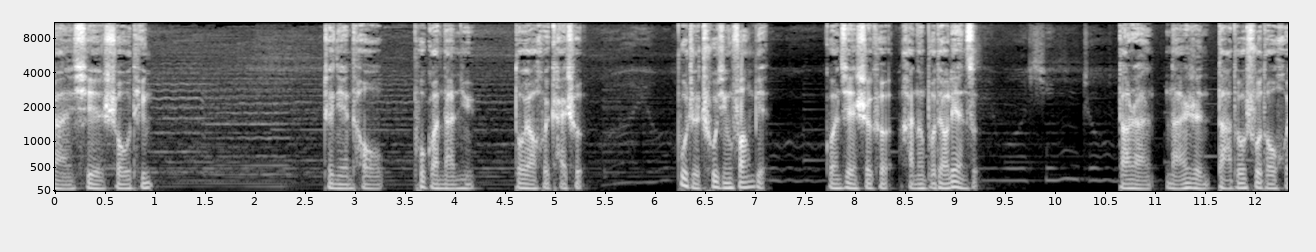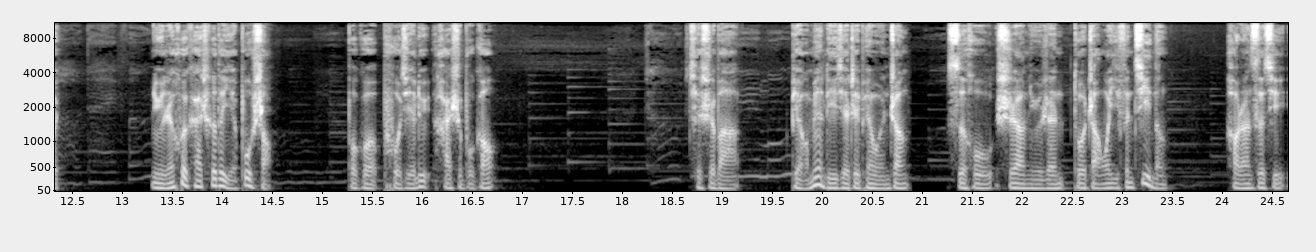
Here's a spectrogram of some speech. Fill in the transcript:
感谢收听。这年头，不管男女，都要会开车，不止出行方便，关键时刻还能不掉链子。当然，男人大多数都会，女人会开车的也不少，不过普及率还是不高。其实吧，表面理解这篇文章，似乎是让女人多掌握一份技能，好让自己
